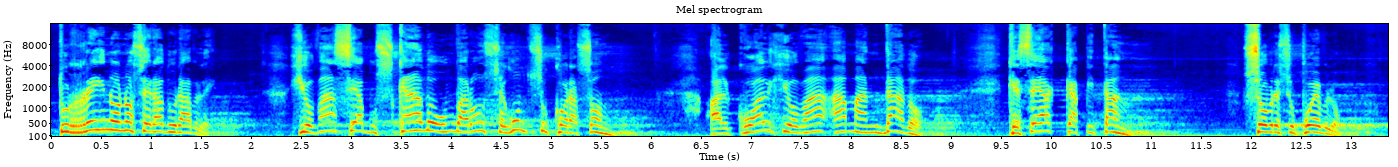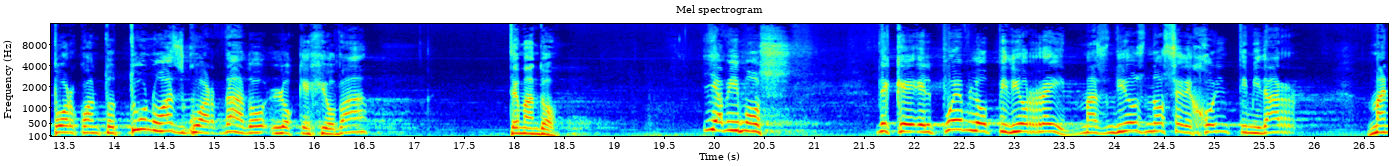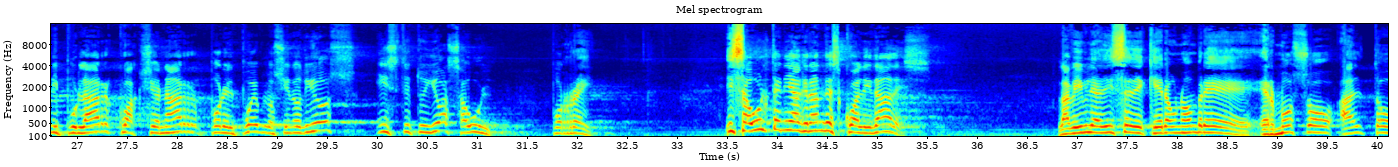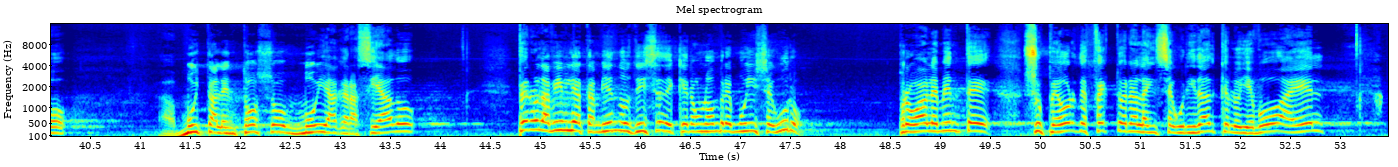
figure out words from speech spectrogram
tu reino no será durable. Jehová se ha buscado un varón según su corazón al cual Jehová ha mandado que sea capitán sobre su pueblo, por cuanto tú no has guardado lo que Jehová te mandó. Ya vimos de que el pueblo pidió rey, mas Dios no se dejó intimidar, manipular, coaccionar por el pueblo, sino Dios instituyó a Saúl por rey. Y Saúl tenía grandes cualidades. La Biblia dice de que era un hombre hermoso, alto, ah, muy talentoso, muy agraciado, pero la Biblia también nos dice de que era un hombre muy inseguro. Probablemente su peor defecto era la inseguridad que lo llevó a él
